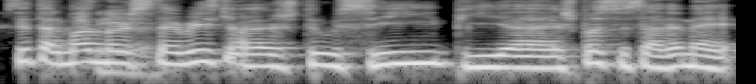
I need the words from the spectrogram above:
sais, t'as le mode Mercenaries qu'ils ont rajouté aussi, puis euh, je sais pas si tu savais, mais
